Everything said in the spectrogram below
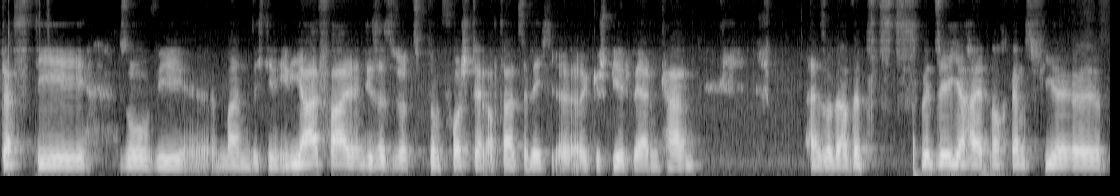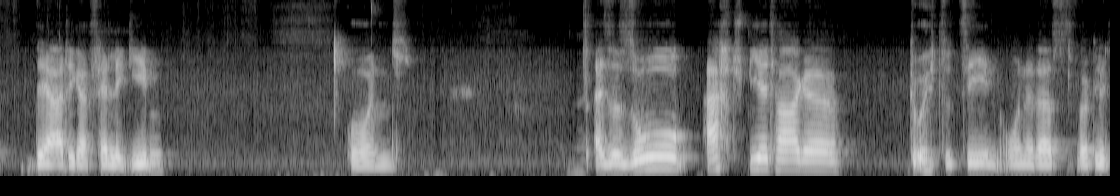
dass die, so wie man sich den Idealfall in dieser Situation vorstellt, auch tatsächlich äh, gespielt werden kann. Also da wird es mit Sicherheit noch ganz viel derartiger Fälle geben. Und also so acht Spieltage durchzuziehen, ohne dass wirklich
